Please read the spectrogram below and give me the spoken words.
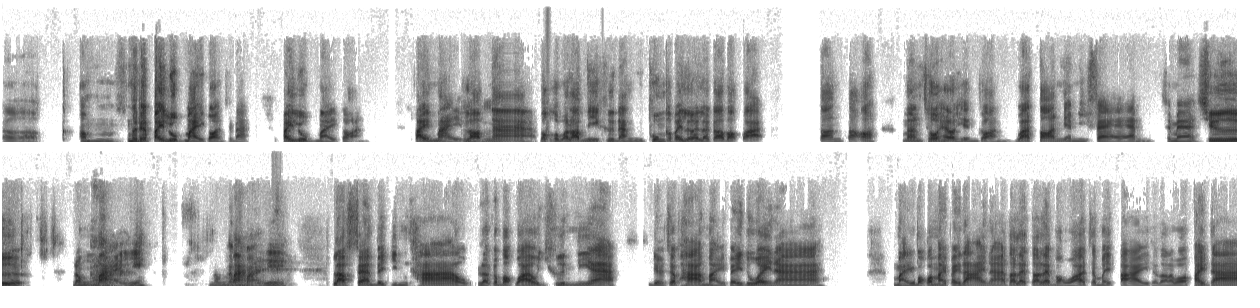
เออเหมือนกับไปลูปใหม่ก่อนใช่ไหมไปลูปใหม่ก่อน ไปใหม่รอบหน้า ปรากฏว่ารอบนี้คือนางพุ่งเข้าไปเลย แล้วก็บอกว่า ตอนต้อนอ๋อ มันโชว์ให้เราเห็นก่อนว่าต้อนเนี่ยมีแฟนใช่ไหมชื่อ น้องไหม น้องไหม รับแฟนไปกินข้าว แล้วก็บอกว่าคืนเนี้ย เดี๋ยวจะพาไหมไปด้วยนะ ไหมบอกว่าไหมไปได้นะ ตอนแรกตอนแรกบอกว่าจะไม่ไป แต่ตอนหลังบอกว่าไปได้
